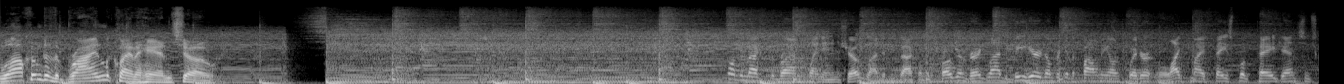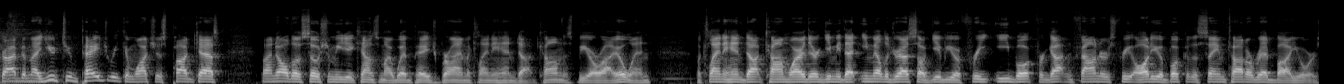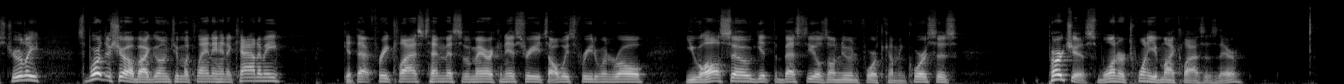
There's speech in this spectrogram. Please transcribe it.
Welcome to the Brion McClanahan Show. Welcome back to the Brion McClanahan Show. Glad to be back on the program. Very glad to be here. Don't forget to follow me on Twitter, like my Facebook page, and subscribe to my YouTube page where you can watch this podcast. Find all those social media accounts on my webpage, brionmcclanahan.com. That's B R I O N. McClanahan.com. While you're there, give me that email address. I'll give you a free ebook, Forgotten Founders, free audiobook of the same title, read by yours truly. Support the show by going to McClanahan Academy. Get that free class, 10 Myths of American History. It's always free to enroll. You also get the best deals on new and forthcoming courses. Purchase one or 20 of my classes there.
